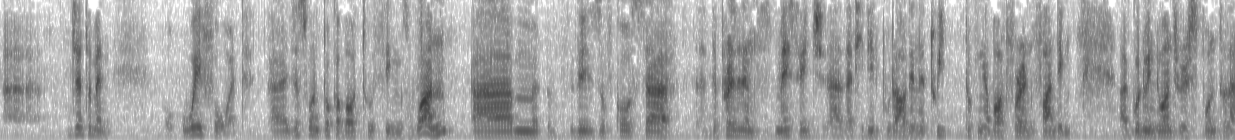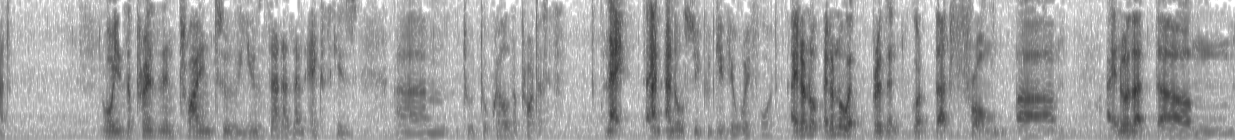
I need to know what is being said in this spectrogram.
Uh, gentlemen, way forward. I just want to talk about two things. One, um, there's of course uh, the president's message uh, that he did put out in a tweet talking about foreign funding. Uh, Godwin, do you want to respond to that? Or is the president trying to use that as an excuse um, to, to quell the protests? No, I- and, and also, you could give your way forward. I don't know. I don't know where the president got that from. Um, I know that um,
